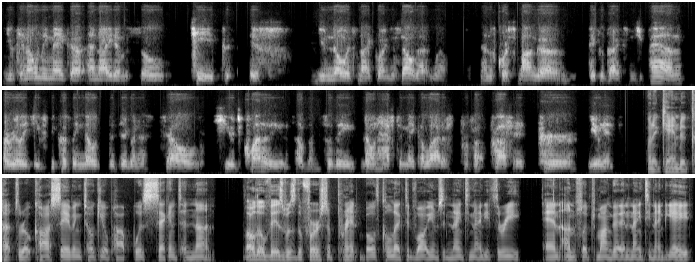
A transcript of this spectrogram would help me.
you can only make a, an item so cheap if you know it's not going to sell that well. And of course, manga paperbacks in Japan are really cheap because they know that they're going to sell huge quantities of them. So they don't have to make a lot of profit per unit. When it came to cutthroat cost saving, Tokyopop was second to none. Although Viz was the first to print both collected volumes in 1993 and unflipped manga in 1998,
